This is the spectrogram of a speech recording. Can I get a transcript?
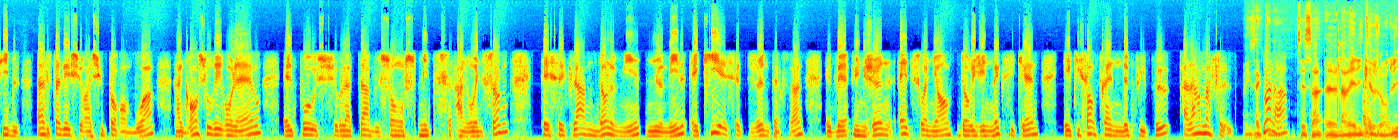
cible installée sur un support en bois, un grand sourire aux lèvres. Elle pose sur la table son Smith Wilson et s'éclame dans le mille, le mille. Et qui est cette jeune personne? Eh bien, une jeune aide-soignante d'origine mexicaine et qui s'entraîne depuis peu à l'arme à feu. Exactement. Voilà. C'est ça, euh, la réalité aujourd'hui.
